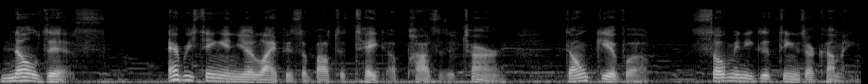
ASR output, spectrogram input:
Know this everything in your life is about to take a positive turn. Don't give up. So many good things are coming.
